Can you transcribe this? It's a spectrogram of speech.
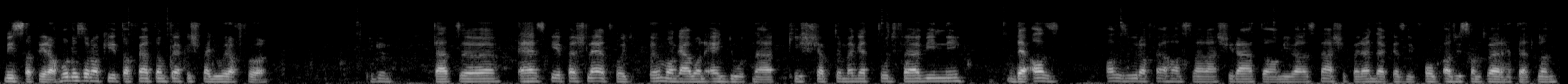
visszatér a hordozó rakéta, feltankolják és megy újra föl. igen. Tehát ehhez képest lehet, hogy önmagában egy útnál kisebb tömeget tud felvinni, de az az, az újra felhasználási ráta, amivel a Starship rendelkezni fog, az viszont verhetetlen.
